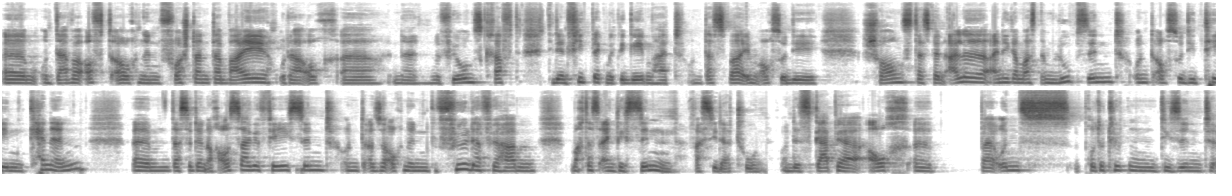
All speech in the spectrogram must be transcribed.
Ähm, und da war oft auch ein Vorstand dabei oder auch äh, eine, Führungskraft, die den Feedback mitgegeben hat. Und das war eben auch so die Chance, dass wenn alle einigermaßen im Loop sind und auch so die Themen kennen, ähm, dass sie dann auch aussagefähig sind und also auch ein Gefühl dafür haben, macht das eigentlich Sinn, was sie da tun. Und es gab ja auch äh, bei uns Prototypen, die sind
